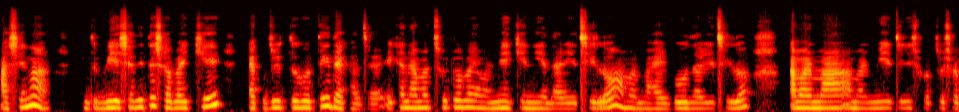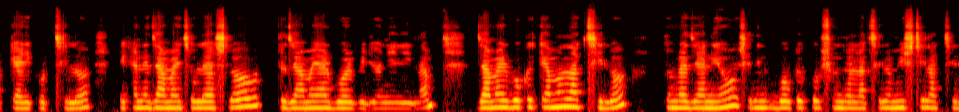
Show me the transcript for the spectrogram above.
আসে না। কিন্তু বিয়ে শাদিতে সবাইকে একত্রিত হতেই দেখা যায়। এখানে আমার ছোট ভাই আমার মেয়েকে নিয়ে দাঁড়িয়েছিল, আমার ভাইয়ের বউ দাঁড়িয়েছিল, আমার মা, আমার মেয়ের জিনিসপত্র সব ক্যারি করছিল। এখানে জামাই চলে আসলো, তো জামাই আর বউয়ের ভিডিও নিয়ে নিলাম। জামাইয়ের বউকে কেমন লাগছিল? তোমরা জানিও, সেদিন বউকে খুব সুন্দর লাগছিল, মিষ্টি লাগছিল।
